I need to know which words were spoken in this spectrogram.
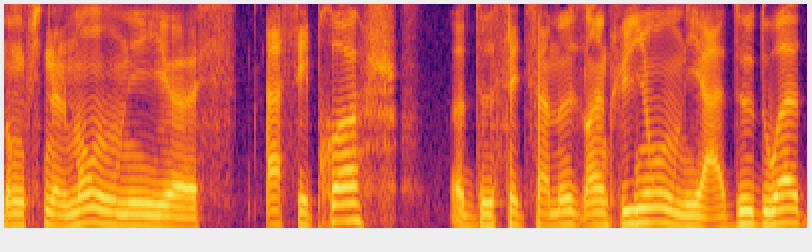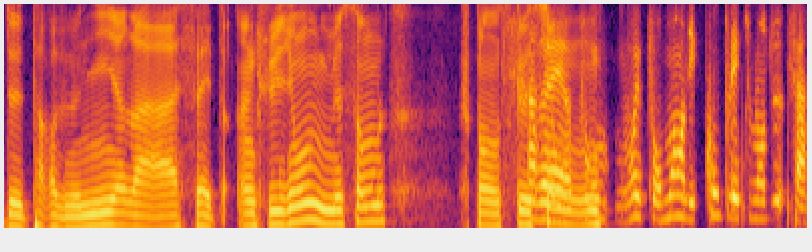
Donc finalement, on est assez proche de cette fameuse inclusion. On est à deux doigts de parvenir à cette inclusion, il me semble. Je pense que ah si on... pour, oui, pour moi, on est complètement de... enfin,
